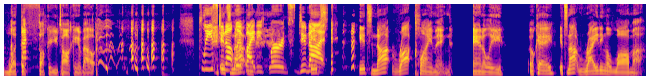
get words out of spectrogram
what the fuck are you talking about Please do It's not, live by these words. Do not. it's, it's not rock climbing Anali okay it's not riding a llama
